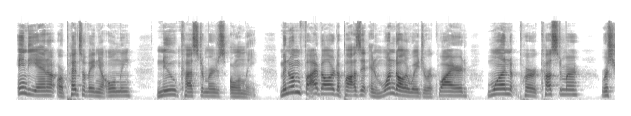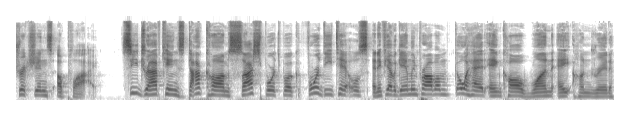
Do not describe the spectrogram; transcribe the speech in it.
Indiana, or Pennsylvania only. New customers only. Minimum $5 deposit and $1 wager required, one per customer. Restrictions apply. See DraftKings.com slash sportsbook for details. And if you have a gambling problem, go ahead and call 1 800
